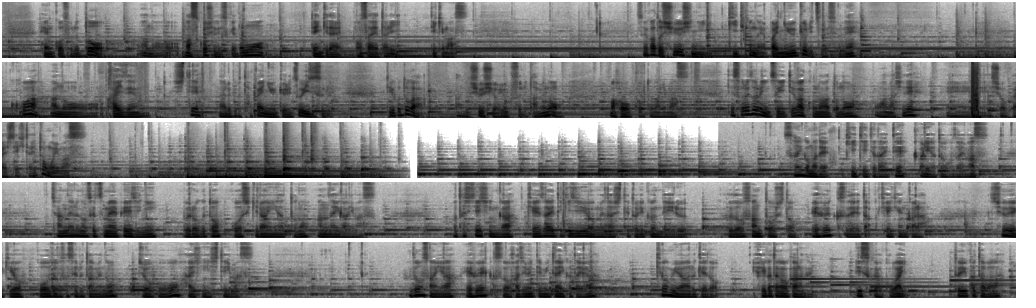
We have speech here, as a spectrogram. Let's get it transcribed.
変更するとあの、まあ、少しですけども電気代抑えたりできます。それからあと収支に効いてくるのはやっぱり入居率ですよね。ここはあの改善してなるべく高い入居率を維持するっていうことがあの収支を良くするための、まあ、方向となります。でそれぞれについてはこの後のお話で、えー、紹介していきたいと思います。まで聞いていただいてありがとうございます。チャンネルの説明ページにブログと公式 LINE アットの案内があります。私自身が経済的自由を目指して取り組んでいる不動産投資と FX で得た経験から収益を向上させるための情報を配信しています。不動産や FX を始めてみたい方や興味はあるけどやり方がわからないリスクが怖いという方は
